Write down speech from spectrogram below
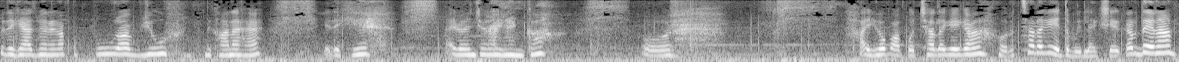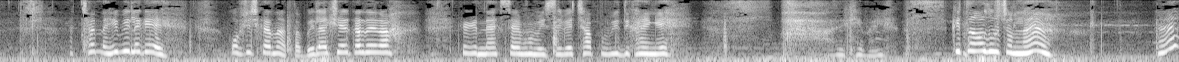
तो देखिए, आज मैंने आपको पूरा व्यू दिखाना है। ये देखिए, एडवेंचर आइलैंड का। और आई होप आपको अच्छा लगेगा और अच्छा लगे तो भी लाइक शेयर कर देना। अच्छा नहीं भी लगे, कोशिश करना, तब भी लाइक शेयर कर देना। क्योंकि नेक्स्ट टाइम हम इससे भी अच्छा आपको व्यू दिखाएँगे। देखिए भाई, कितना दूर चलना है? हैं?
